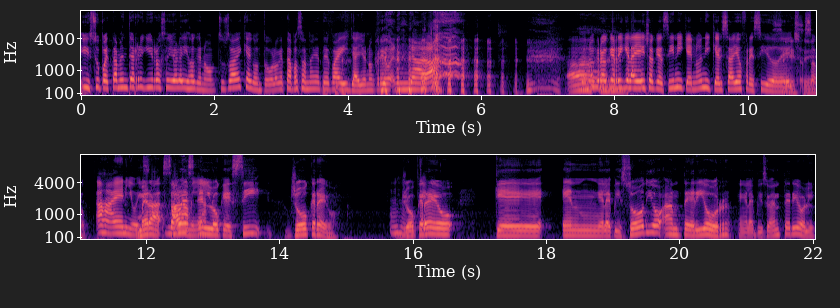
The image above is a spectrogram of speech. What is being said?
y supuestamente Ricky Rosselló le dijo que no. Tú sabes que con todo lo que está pasando en este país ya yo no creo en nada. Yo no creo que Ricky le haya dicho que sí, ni que no, ni que él se haya ofrecido, de Sí, hecho. sí. So, ajá, anyways. Mira, ¿sabes en lo que sí yo creo? yo creo que en el episodio anterior, en el episodio anterior,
